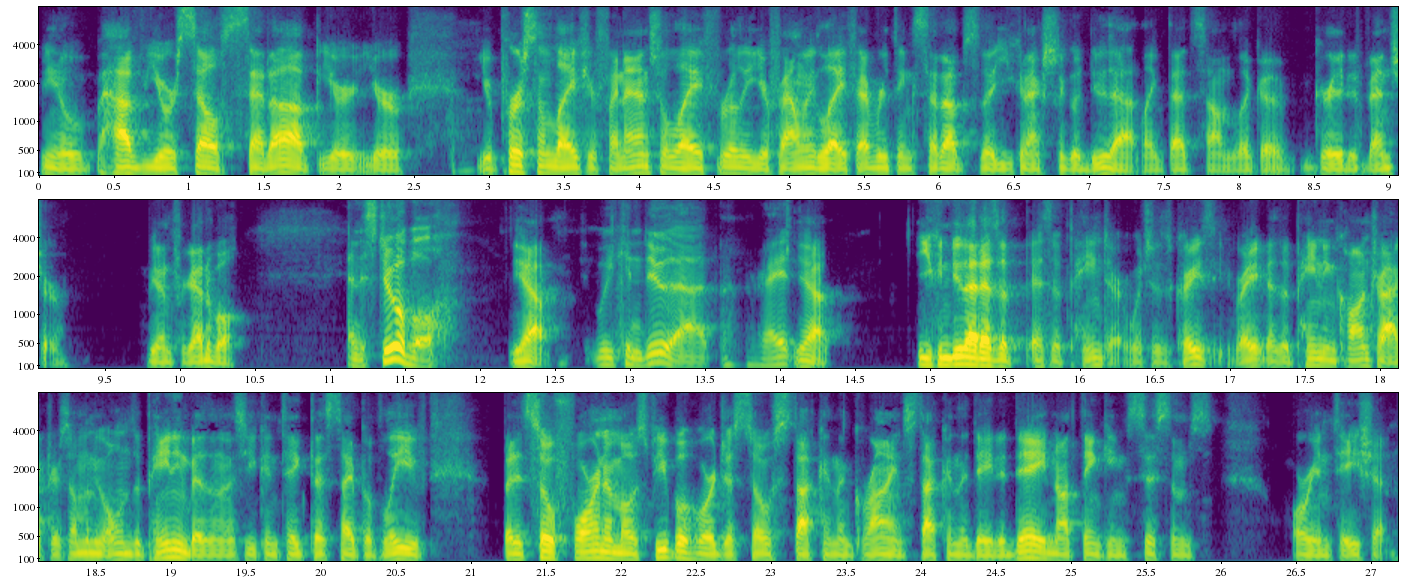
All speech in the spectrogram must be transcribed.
you know, have yourself set up, your your your personal life, your financial life, really your family life, everything set up so that you can actually go do that. Like that sounds like a great adventure. Be unforgettable. and it's doable. Yeah. We can do that, right? Yeah. You can do that as a as a painter, which is crazy, right? As a painting contractor, someone who owns a painting business, you can take this type of leave. But it's so foreign to most people who are just so stuck in the grind, stuck in the day to day, not thinking systems orientation.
